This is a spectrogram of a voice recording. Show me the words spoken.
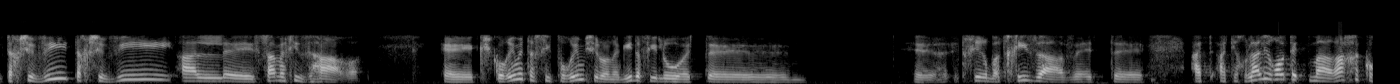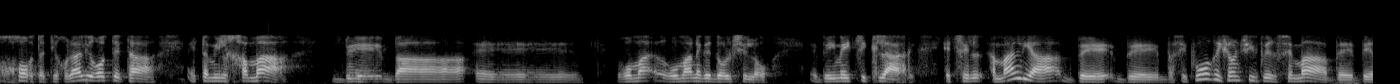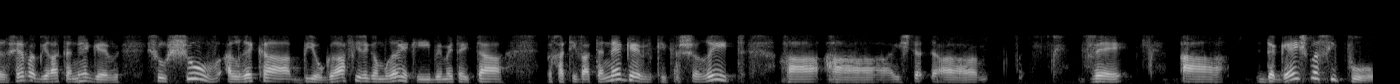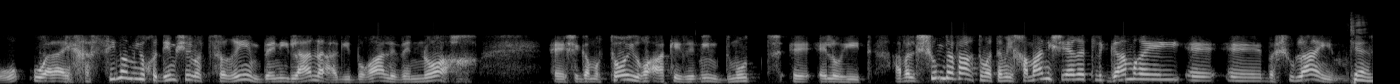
תחשבי, תחשבי על אה, סמך יזהר. אה, כשקוראים את הסיפורים שלו, נגיד אפילו את, את חיר בת חיזה ואת... את, את יכולה לראות את מערך הכוחות, את יכולה לראות את, ה, את המלחמה ברומן הגדול שלו. בימי ציקלג. אצל עמליה, ב, ב, בסיפור הראשון שהיא פרסמה, בבאר שבע, בירת הנגב, שהוא שוב על רקע ביוגרפי לגמרי, כי היא באמת הייתה בחטיבת הנגב כקשרית, והדגש בסיפור הוא על היחסים המיוחדים שנוצרים בין אילנה, הגיבורה, לבין נוח. אה, שגם אותו היא רואה כאיזה מין דמות אה, אלוהית, אבל שום דבר, זאת אומרת, המלחמה נשארת לגמרי אה, בשוליים. כן.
